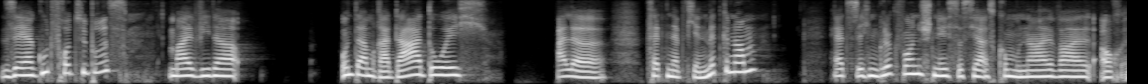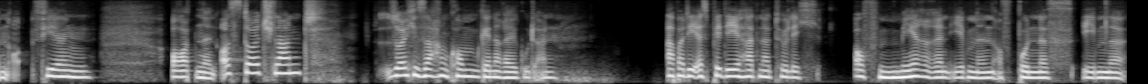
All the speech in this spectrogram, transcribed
sehr gut, Frau Zypris. Mal wieder unterm Radar durch alle Fettnäpfchen mitgenommen. Herzlichen Glückwunsch. Nächstes Jahr ist Kommunalwahl auch in vielen Orten in Ostdeutschland. Solche Sachen kommen generell gut an. Aber die SPD hat natürlich auf mehreren Ebenen, auf Bundesebene,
